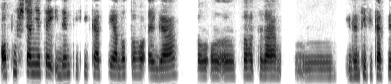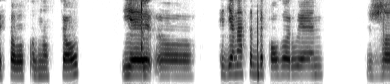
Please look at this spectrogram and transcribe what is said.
opúšťanie tej identifikácie alebo toho ega, toho, toho teda um, identifikácie s tou osobnosťou, je, uh, keď ja na sebe pozorujem, že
